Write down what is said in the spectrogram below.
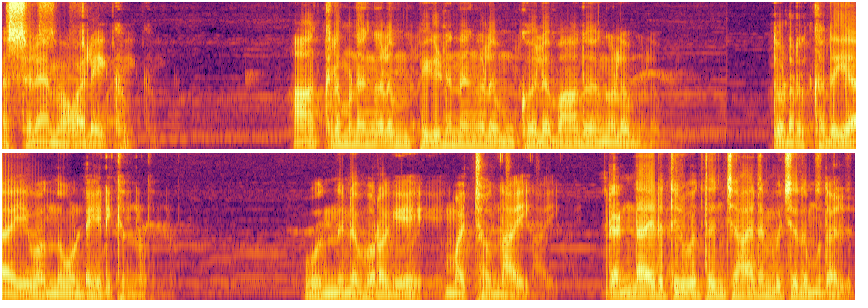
അസ്സലാമു അലൈക്കും. ആക്രമണങ്ങളും പീഡനങ്ങളും കൊലപാതകങ്ങളും തുടർക്കഥയായി വന്നുകൊണ്ടേയിരിക്കുന്നു. ഒന്നിനു പുറകെ മറ്റൊന്നായി. രണ്ടായിരത്തി ഇരുപത്തഞ്ച് ആരംഭിച്ചത് മുതൽ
